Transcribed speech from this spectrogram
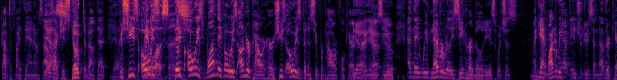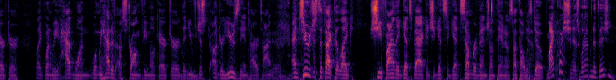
got to fight Thanos. I was actually stoked about that because she's always lot of sense. they've always won. they've always underpowered her. She's always been a super powerful character in the MCU and they we've never really seen her abilities, which is Mm-hmm. again why did we have to introduce another character like when we had one when we had a, a strong female character that Mm-hmm. you've just underused the entire time, Yeah. and two just the fact that like she finally gets back and she gets to get some revenge on Thanos, I thought was dope. My question is, what happened to Vision?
